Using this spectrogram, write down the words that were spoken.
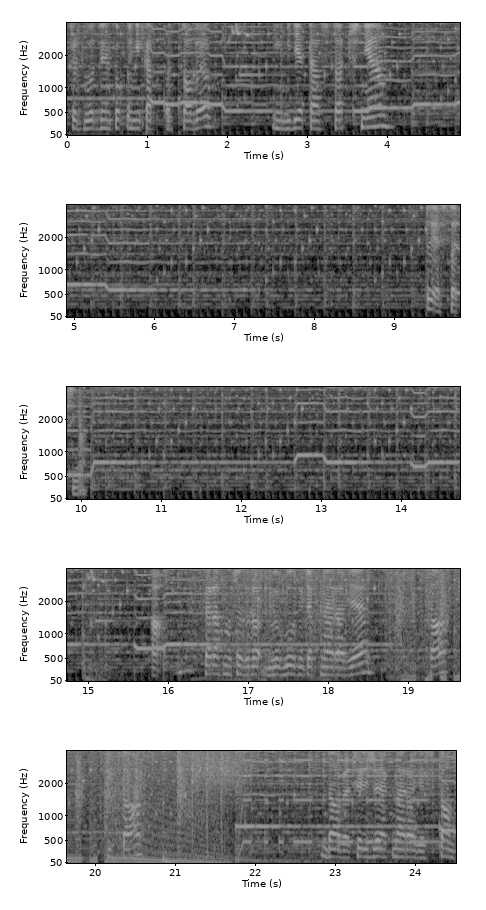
Wśród budynków unikatowych. I gdzie ta stocznia? Tu jest stocznia. O, teraz muszę wyburzyć jak na razie. To i to. Dobra, czyli że jak na razie stąd.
